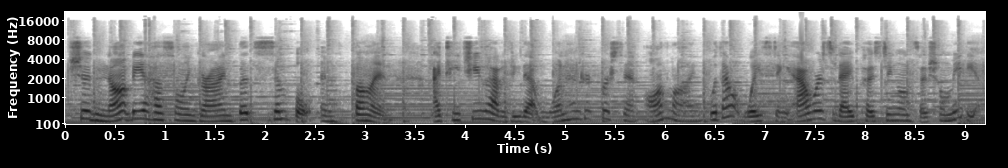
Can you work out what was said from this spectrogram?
should not be a hustle and grind, but simple and fun. I teach you how to do that 100% online without wasting hours a day posting on social media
